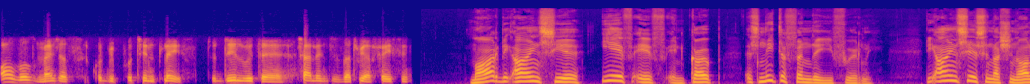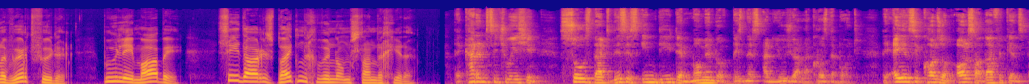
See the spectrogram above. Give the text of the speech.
all those measures could be put in place to deal with the challenges that we are facing. Maar die ANC, EFF en COPE is nie te vind hiervoor nie. Die ANC se nasionale woordvoerder, Pule Mabe, sê daar is buitengewone omstandighede. The current situation shows that this is indeed a moment of business unusual across the board. The ANC calls on all South Africans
